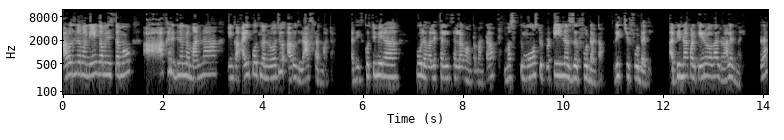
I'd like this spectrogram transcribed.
ఆ రోజులో మనం ఏం గమనిస్తాము? ఆఖరి దినంలో మన్నా ఇంకా అయిపోతున్న రోజు ఆ రోజు లాస్ట్ అనమాట అది కొత్తిమీర పూల వల్ల తెల్ల తెల్లగా ఉంటామంట మస్త్ మోస్ట్ ప్రోటీనస్ ఫుడ్ అంట. రిచ్ ఫుడ్ అది. అది తిన్నాక వాళ్ళకి ఏ రోగాలు రాలేదు మరి. కదా?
